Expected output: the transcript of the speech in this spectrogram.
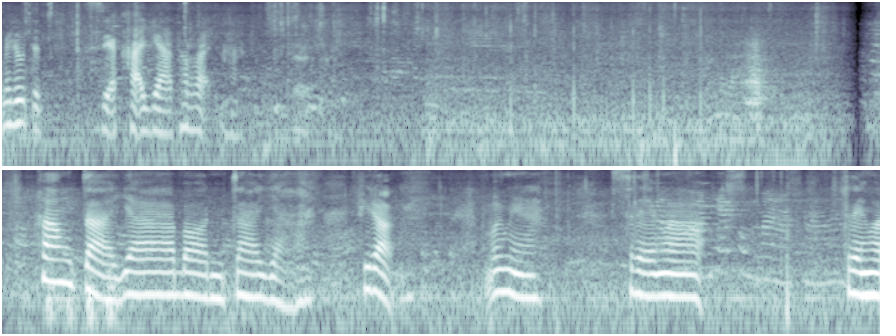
ไม่รู้จะเสียขายยาเท่าไหร่นะคะห้องจ่ายยาบอนจ่ายยา พี่ดอกเมื่อเนี่ยแสดงว่า สดงว่า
